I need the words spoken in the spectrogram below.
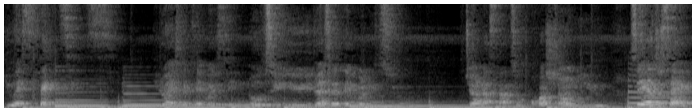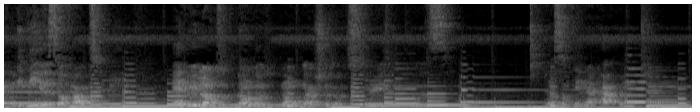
you expect it. You don't expect everybody to say no to you. You don't expect everybody to, do you understand, to caution you. So you're just like leaving yourself out to be. Anyway, long, long, long long short of is because there was something that happened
